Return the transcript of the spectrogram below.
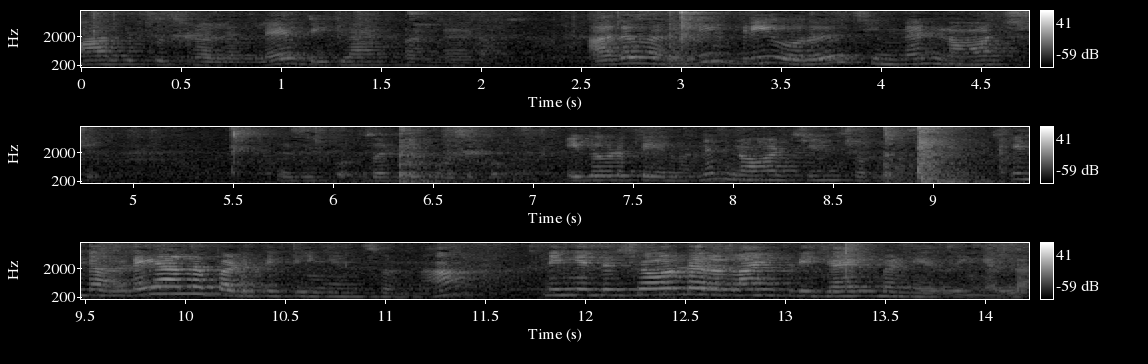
மார்பு சுற்றுலகில் இப்படி ஜாயின் பண்ணுற இடம். அதை வந்து இப்படி ஒரு சின்ன நாட்ச் வெட்டு போட்டுக்கோங்க இதோட பேர் வந்து நாட்ச்னு சொல்லுவாங்க இந்த அடையாளப்படுத்திட்டீங்கன்னு சொன்னால் நீங்கள் இந்த ஷோல்டர் எல்லாம் இப்படி ஜாயின் பண்ணிடுவீங்கல்ல.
